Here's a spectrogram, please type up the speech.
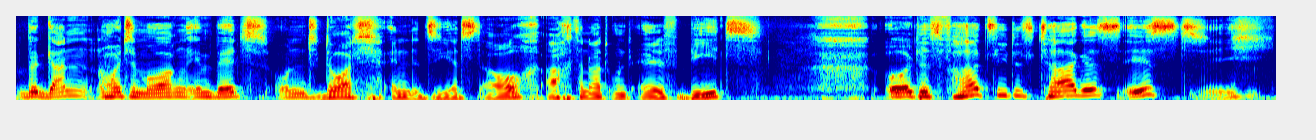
begann heute Morgen im Bett und dort endet sie jetzt auch. 811 Beats. Und das Fazit des Tages ist, ich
